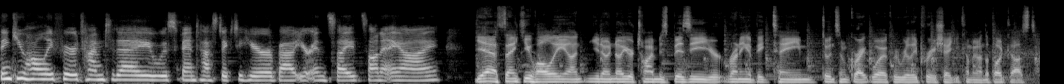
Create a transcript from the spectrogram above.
Thank you, Holly, for your time today. It was fantastic to hear about your insights on AI. Yeah, thank you, Holly. I you know know your time is busy. You're running a big team, doing some great work. We really appreciate you coming on the podcast.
